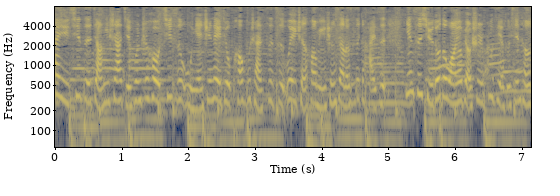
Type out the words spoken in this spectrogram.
在与妻子蒋丽莎结婚之后，妻子五年之内就剖腹产四次，为陈浩民生下了四个孩子，因此许多的网友表示不解和心疼。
